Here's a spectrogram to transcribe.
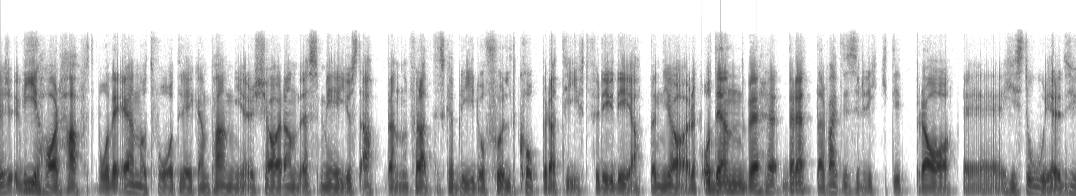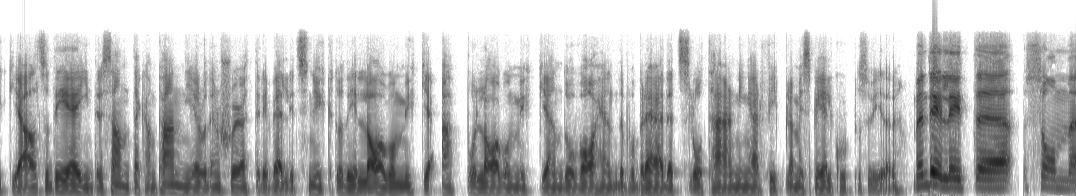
eh, vi har haft både en och två och tre kampanjer körandes med just appen för att det ska bli då fullt kooperativt, för det är ju det appen gör. Och den ber berättar faktiskt riktigt bra eh, historier, tycker jag. Alltså det är intressanta kampanjer och den sköter det väldigt snyggt och det är lagom mycket app och lagom mycket ändå vad händer på brädet, slå tärningar, fippla med spelkort och så vidare. Men det är lite eh, som, eh,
